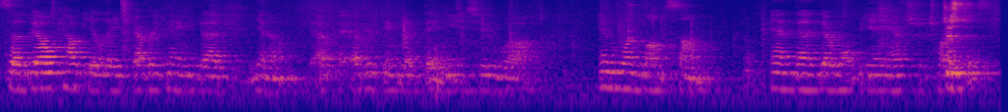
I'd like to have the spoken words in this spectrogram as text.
So they'll calculate everything that, you know, everything that they need to, uh, in one lump sum. And then there won't be any extra charges.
